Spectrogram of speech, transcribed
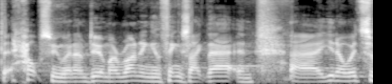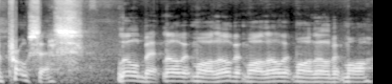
that helps me when I'm doing my running and things like that. And, uh, you know, it's a process. A little bit, a little bit more, a little bit more, a little bit more, a little bit more.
